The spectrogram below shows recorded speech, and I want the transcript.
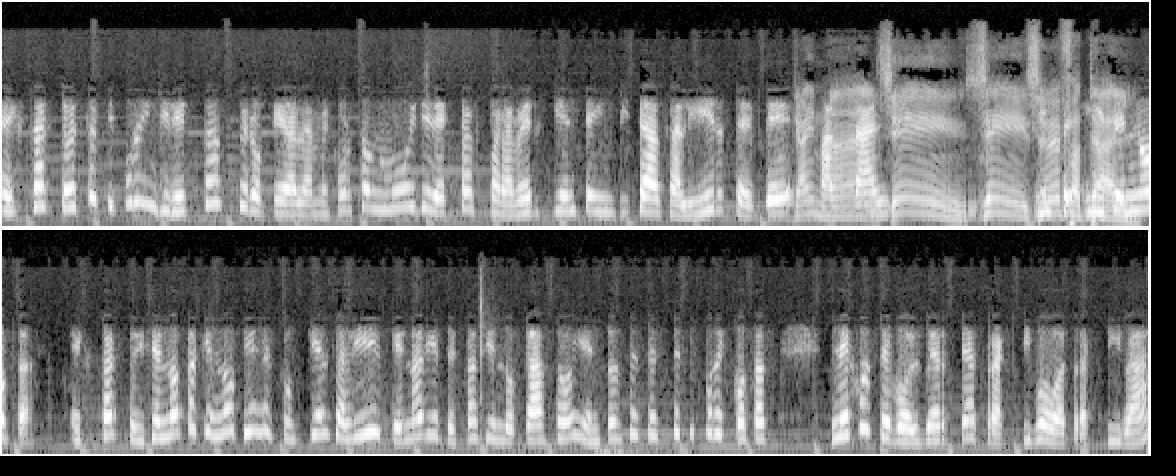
Exacto, este tipo de indirectas, pero que a lo mejor son muy directas para ver quién te invita a salir, se ve Caen fatal. mal. Sí, sí, se y ve se, fatal. Y se nota, exacto, y se nota que no tienes con quién salir, que nadie te está haciendo caso, y entonces este tipo de cosas, lejos de volverte atractivo o atractiva,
